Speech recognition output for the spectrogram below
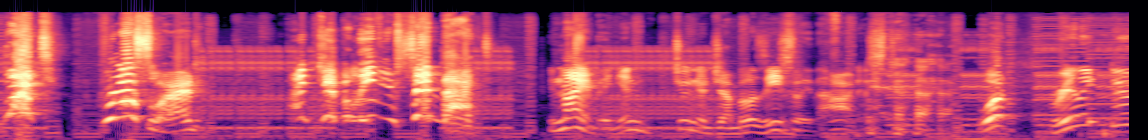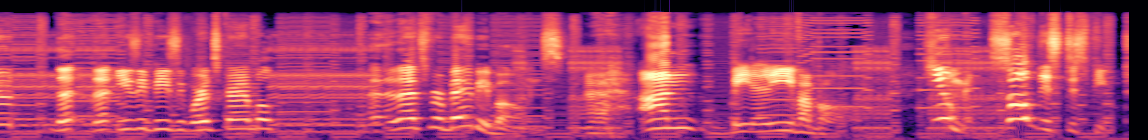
what? Crossword? I can't believe you said that! In my opinion, Junior Jumble is easily the hardest. What? Really, dude? That that easy peasy word scramble? Uh, that's for baby bones. Uh, unbelievable. Human, solve this dispute.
